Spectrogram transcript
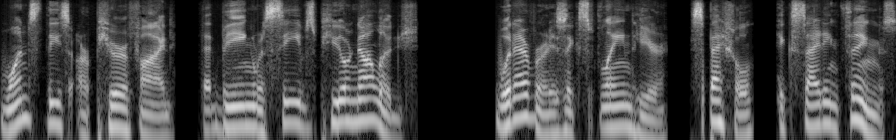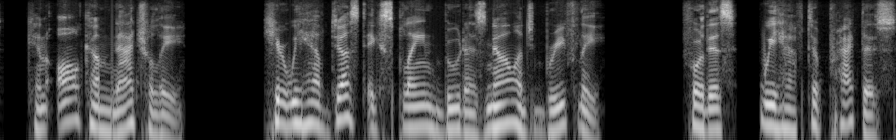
Once these are purified, that being receives pure knowledge. Whatever is explained here, special, exciting things, can all come naturally. Here we have just explained Buddha's knowledge briefly. For this, we have to practice.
